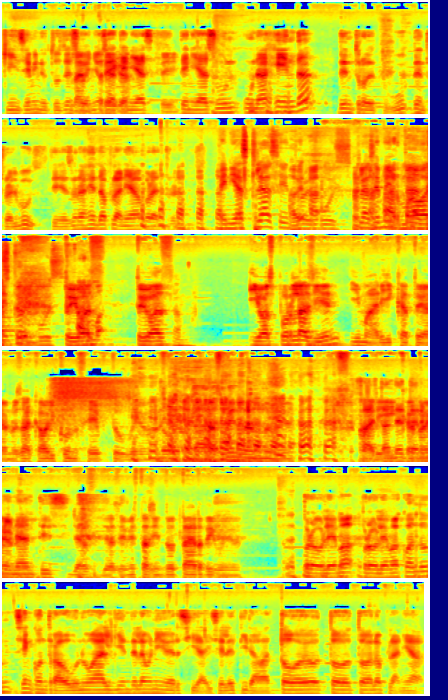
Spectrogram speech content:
15 minutos de La sueño, o sea, tenías, sí. tenías un- una agenda dentro, de tu, dentro del bus, tenías una agenda planeada para dentro del bus. Tenías clase dentro ver, del a- bus, clase mental armabas dentro del bus. Tú ibas, Arma- tú ibas, ibas por la 100 y marica, todavía no he sacado el concepto, weón. Estás pensando, weón. Faltan Marica, determinantes. Ya, ya se me está haciendo tarde, weón. Problema, problema cuando se encontraba uno a alguien de la universidad y se le tiraba todo, todo, todo lo planeado.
